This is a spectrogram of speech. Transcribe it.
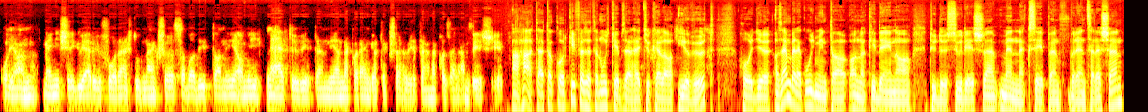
olyan mennyiségű erőforrást tudnánk felszabadítani, ami lehetővé tenni ennek a rengeteg felvételnek az elemzését. Aha, tehát akkor kifejezetten úgy képzelhetjük el a jövőt, hogy az emberek úgy, mint a, annak idején a tüdőszűrésre mennek szépen rendszeresen,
